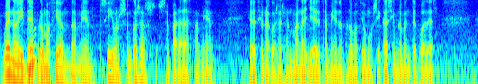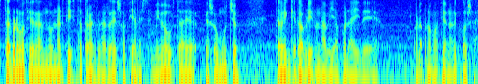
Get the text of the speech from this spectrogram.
Bueno, y de ¿No? promoción también. Sí, bueno, son cosas separadas también. Quiero decir, una cosa es el manager, también la promoción musical, simplemente puedes estar promocionando a un artista a través de las redes sociales. A mí me gusta eso mucho. También quiero abrir una vía por ahí de para promocionar cosas.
